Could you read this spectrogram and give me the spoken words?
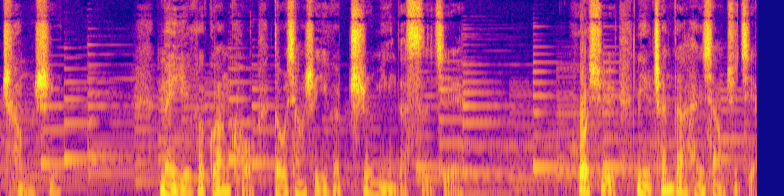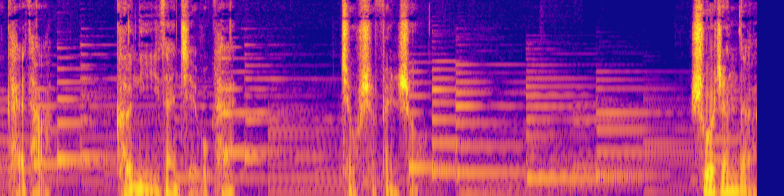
城市，每一个关口都像是一个致命的死结。或许你真的很想去解开它，可你一旦解不开，就是分手。说真的，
